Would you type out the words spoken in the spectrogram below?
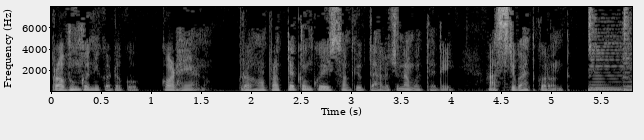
ପ୍ରଭୁଙ୍କ ନିକଟକୁ କଢ଼ାଇ ଆଣୁ। ପ୍ରଭୁ ପ୍ରତ୍ୟେକଙ୍କୁ ଏହି ସଂକ୍ଷିପ୍ତ ଆଲୋଚନା ମଧ୍ୟ ଦେଇ ଆଶୀର୍ବାଦ କରନ୍ତୁ।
